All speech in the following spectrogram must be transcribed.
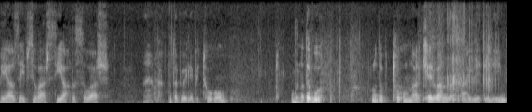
beyaz hepsi var, siyahlısı var. Bak bu da böyle bir tohum. Buna da bu bunu da bu tohumlar kervanına dahil edelim.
